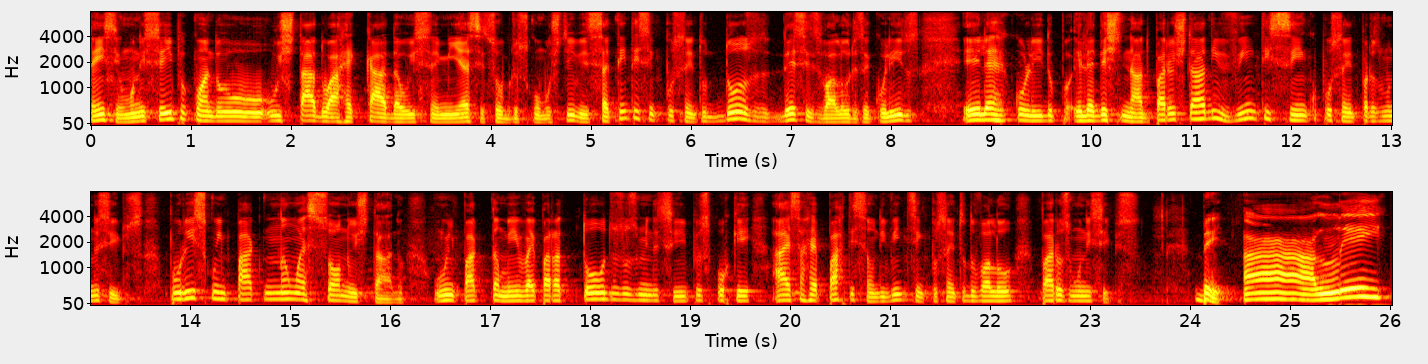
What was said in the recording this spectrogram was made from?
Tem sim. O município, quando o Estado arrecada o ICMS sobre os combustíveis, 75% dos, desses valores recolhidos, ele é recolhido, ele é destinado para o Estado e 25% para os municípios. Por isso que o impacto não é só no Estado. O impacto também vai para todos os municípios, porque há essa repartição de 25% do valor para os municípios. Bem, a lei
